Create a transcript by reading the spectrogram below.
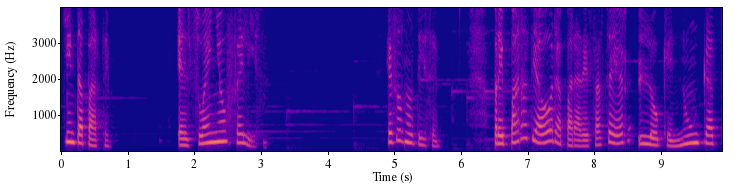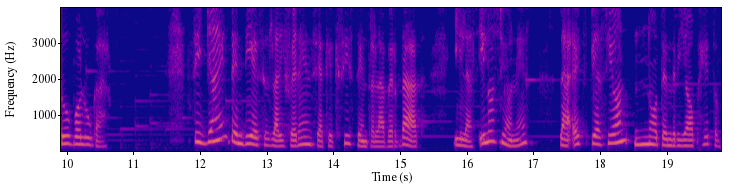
Quinta parte. El sueño feliz. Jesús nos dice, prepárate ahora para deshacer lo que nunca tuvo lugar. Si ya entendieses la diferencia que existe entre la verdad y las ilusiones, la expiación no tendría objeto.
